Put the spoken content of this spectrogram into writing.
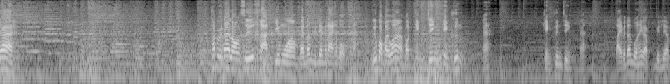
ย่ ถ้าเป็นไปได้ลองซื้อขาดเกมมัวแบนดอนวิลเลียมไม่ได้ครับผมนะหรือบอกไปว่าบอทเก่งจริงเก่งขึ้นนะเก่งขึ้นจริงนะไต่ไปด้านบนให้กับวิลเลียม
